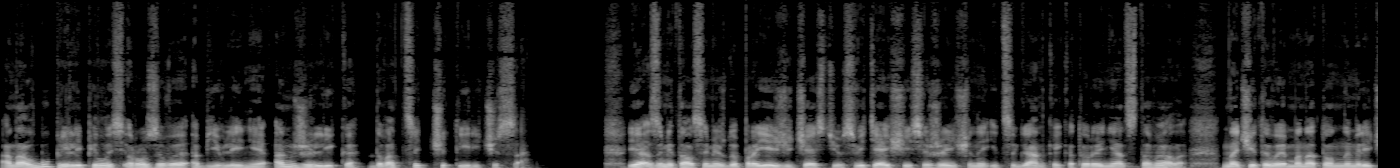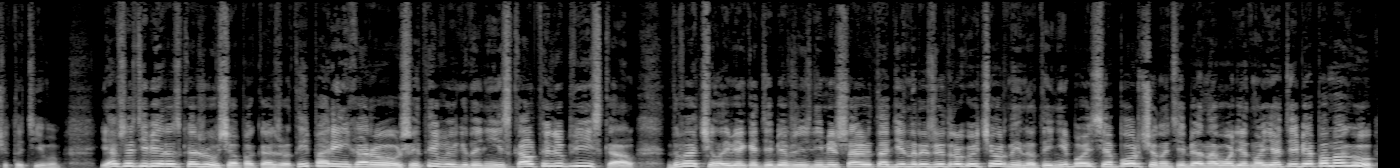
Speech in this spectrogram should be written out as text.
а на лбу прилепилось розовое объявление «Анжелика, 24 часа». Я заметался между проезжей частью, светящейся женщиной и цыганкой, которая не отставала, начитывая монотонным речитативом. «Я все тебе расскажу, все покажу. Ты парень хороший, ты выгоды не искал, ты любви искал. Два человека тебе в жизни мешают, один рыжий, другой черный, но ты не бойся, порчу на тебя наводит, но я тебе помогу».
